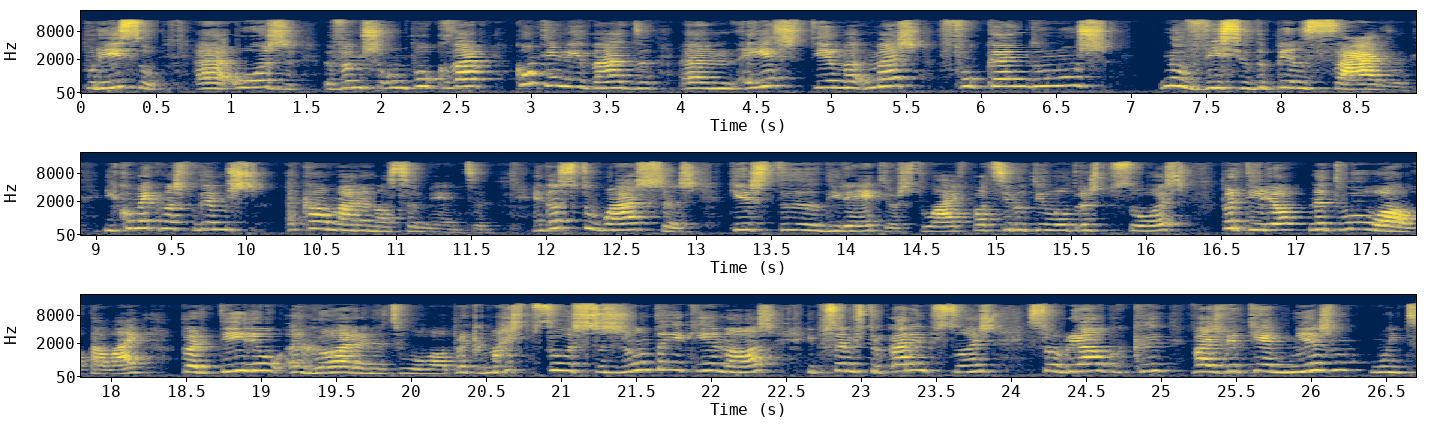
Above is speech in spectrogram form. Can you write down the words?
Por isso, uh, hoje vamos um pouco dar continuidade um, a este tema, mas focando-nos no vício de pensar e como é que nós podemos acalmar a nossa mente. Então, se tu achas que este direto, este live pode ser útil a outras pessoas, partilha-o na tua wall, está bem? Partilha-o agora na tua wall para que mais pessoas se juntem aqui a nós e possamos trocar impressões sobre algo que vais ver que é mesmo muito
